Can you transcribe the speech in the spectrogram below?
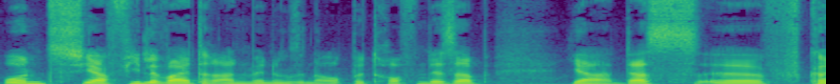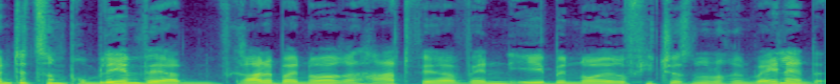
Und ja, viele weitere Anwendungen sind auch betroffen. Deshalb, ja, das äh, könnte zum Problem werden, gerade bei neueren Hardware, wenn eben neuere Features nur noch in Wayland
